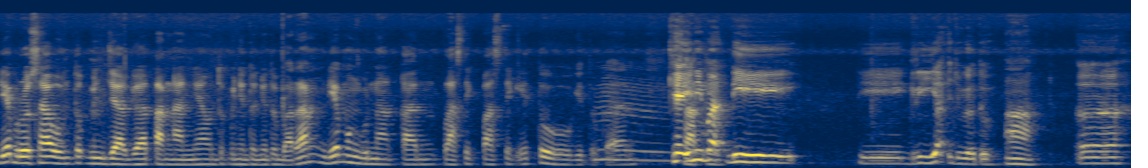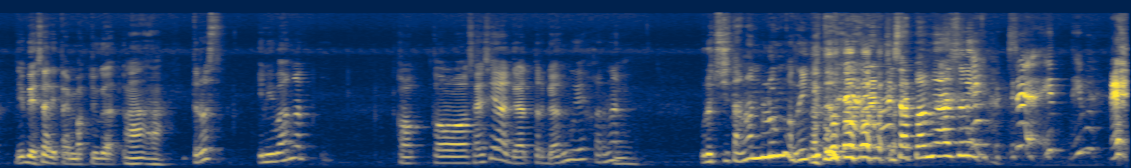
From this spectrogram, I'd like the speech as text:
dia berusaha untuk menjaga tangannya untuk menyentuh-nyentuh barang, dia menggunakan plastik-plastik itu gitu kan. Hmm. Kayak ini pak di di Gria juga tuh. Ah, Eh dia biasa ditembak juga tuh. ah, ah. Terus ini banget. Kalau kalau saya sih agak terganggu ya karena Hmm. udah cuci tangan belum katanya gitu. si satpamnya asli. saya it, ibu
